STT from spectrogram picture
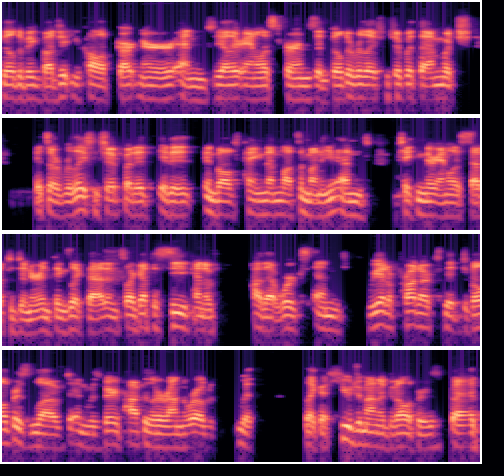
build a big budget. You call up Gartner and the other analyst firms and build a relationship with them, which it's a relationship, but it, it, it involves paying them lots of money and taking their analysts out to dinner and things like that. And so I got to see kind of how that works. And we had a product that developers loved and was very popular around the world with, with like a huge amount of developers, but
